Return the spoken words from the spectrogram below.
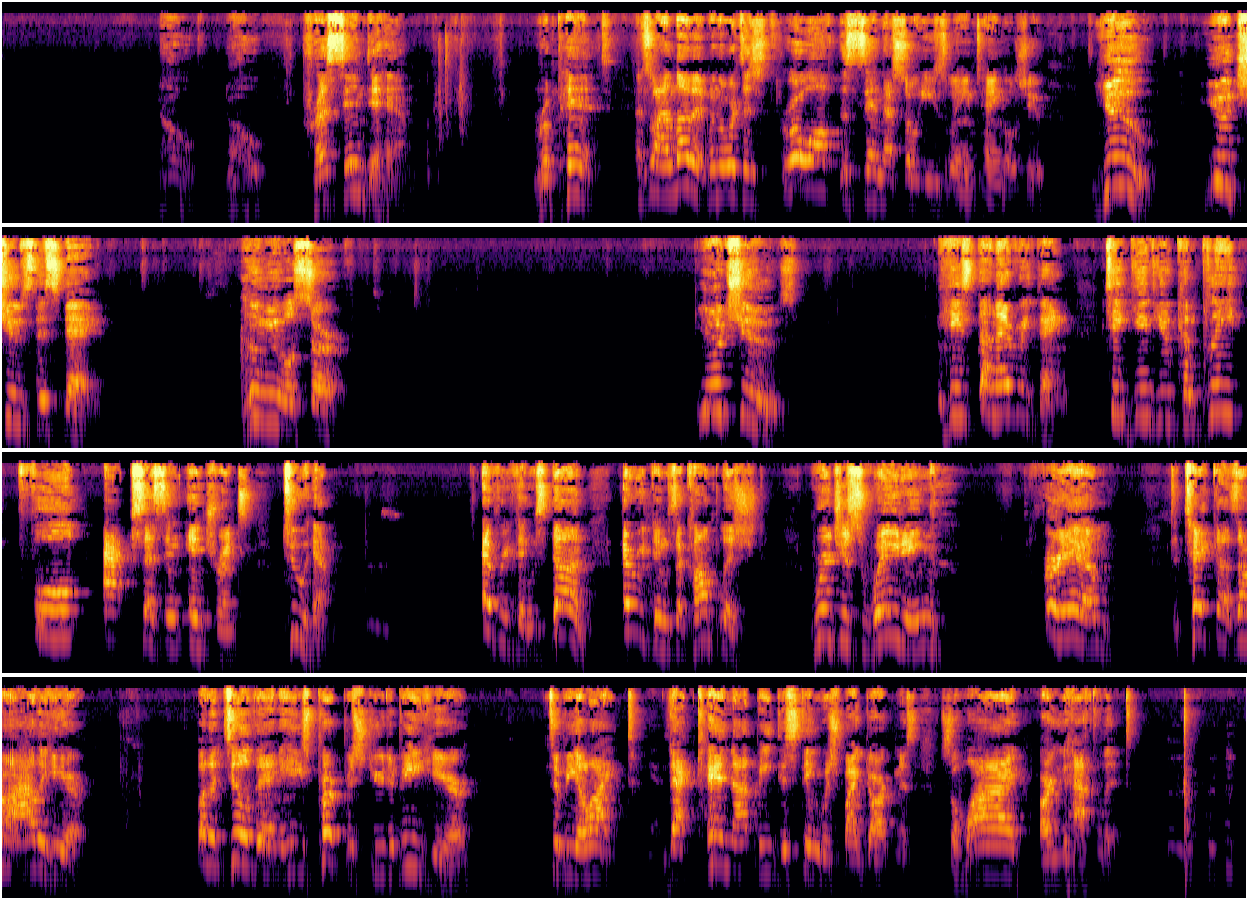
No, no. Press into him. Repent and so I love it when the word says, throw off the sin that so easily entangles you. You, you choose this day whom you will serve. You choose. He's done everything to give you complete, full access and entrance to Him. Everything's done, everything's accomplished. We're just waiting for Him to take us out of here. But until then, He's purposed you to be here to be a light yes. that cannot be distinguished by darkness. So why are you half lit?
